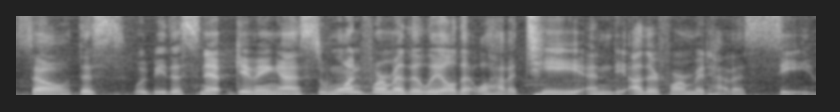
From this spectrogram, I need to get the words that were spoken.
So this would be the SNP giving us one form of the allele that will have a T, and the other form would have a C.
